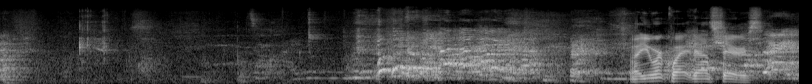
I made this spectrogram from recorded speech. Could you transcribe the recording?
up. Well, you weren't quiet downstairs. All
